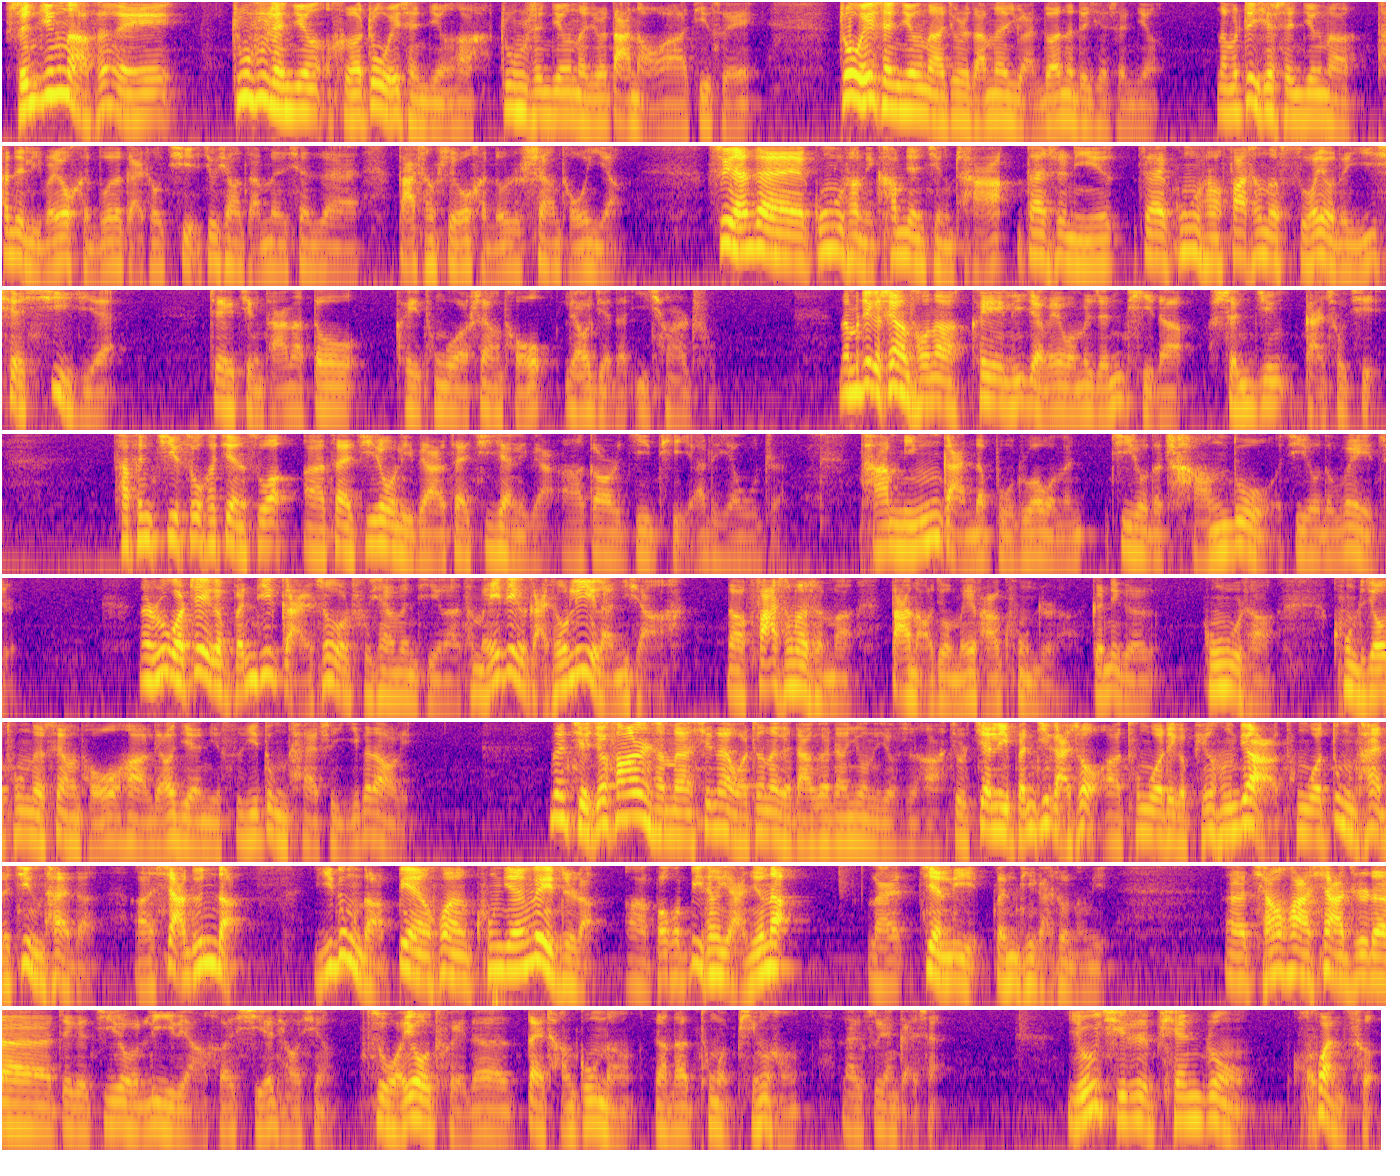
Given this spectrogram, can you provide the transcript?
神经呢分为中枢神经和周围神经哈，中枢神经呢就是大脑啊脊髓，周围神经呢就是咱们远端的这些神经。那么这些神经呢，它这里边有很多的感受器，就像咱们现在大城市有很多是摄像头一样。虽然在公路上你看不见警察，但是你在公路上发生的所有的一切细节，这个警察呢都可以通过摄像头了解的一清二楚。那么这个摄像头呢，可以理解为我们人体的神经感受器，它分肌缩和腱缩啊，在肌肉里边，在肌腱里边啊，高尔基体啊这些物质。它敏感地捕捉我们肌肉的长度、肌肉的位置。那如果这个本体感受出现问题了，它没这个感受力了，你想啊，那发生了什么？大脑就没法控制了，跟那个公路上控制交通的摄像头哈，了解你司机动态是一个道理。那解决方案是什么呀？现在我正在给大哥这样用的就是哈，就是建立本体感受啊，通过这个平衡垫儿，通过动态的、静态的啊，下蹲的、移动的、变换空间位置的。啊，包括闭上眼睛的，来建立本体感受能力，呃，强化下肢的这个肌肉力量和协调性，左右腿的代偿功能，让它通过平衡来逐渐改善，尤其是偏重患侧，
